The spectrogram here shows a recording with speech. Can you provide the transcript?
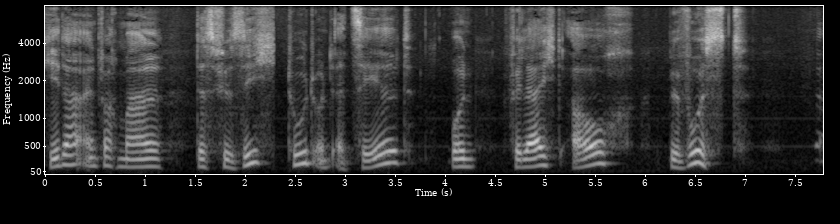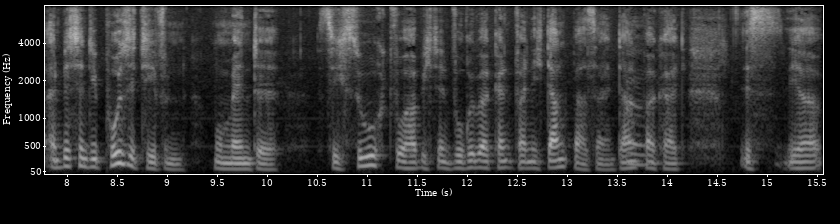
jeder einfach mal das für sich tut und erzählt und vielleicht auch bewusst ein bisschen die positiven Momente sich sucht, wo habe ich denn, worüber kann, kann ich dankbar sein? Dankbarkeit ist ja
